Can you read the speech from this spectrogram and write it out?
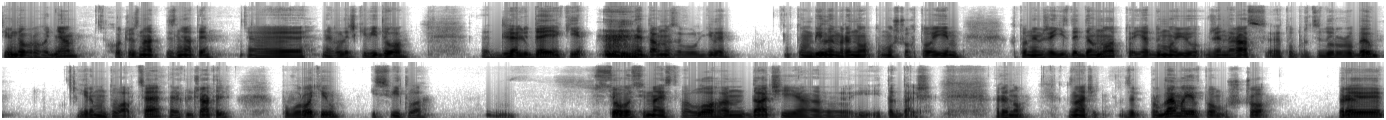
Всім доброго дня. Хочу зняти е, невеличке відео для людей, які недавно заволоділи автомобілем Renault. Тому що хто їм, хто ним вже їздить давно, то я думаю, вже не раз е, ту процедуру робив і ремонтував. Це переключатель поворотів і світла всього сімейства Logan, Dacia е, і, і так далі. Renault. Значить, проблема є в тому, що при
